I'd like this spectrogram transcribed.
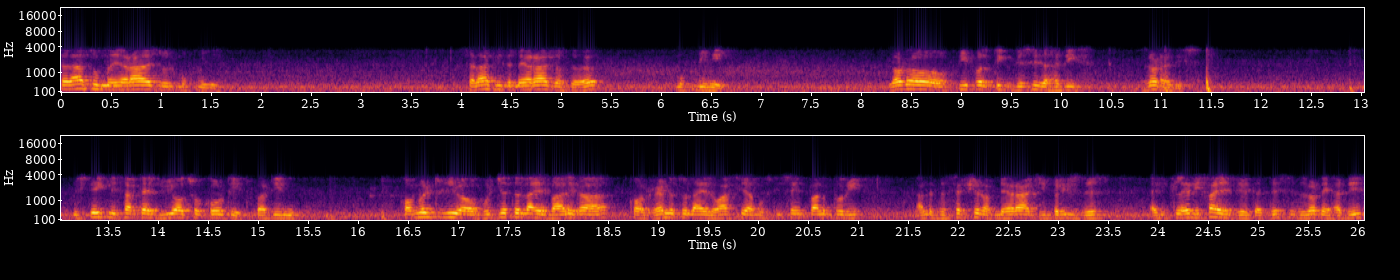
Salatu Mayraj al Mukmini. Salat is the Mayraj of the Mukmini. lot of people think this is a hadith. It's not hadith. Mistakenly sometimes we also quote it, but in commentary of Hujjatullah al-Baligha called Rahmatullah al-Wasiya Mufti Sayyid Palanpuri under the section of Miraj, he brings this and he clarifies it that this is not a hadith,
